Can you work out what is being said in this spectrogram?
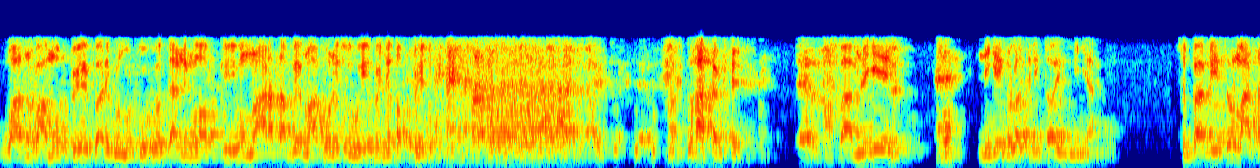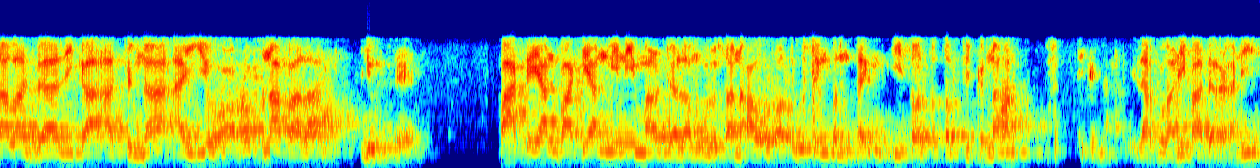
Wah, numpak mobil, bariku mlebu hotel ning lobby. Wong melarat tapi mlakune suwe pengen nyetop bis. Paham? Paham niki Niki kalau cerita ini ya. Sebab itu masalah zalika adna ayu arafna fala yute. Pakaian-pakaian minimal dalam urusan aurat itu yang penting iso tetap dikenal dikenali. Lah Bu Hanifah darani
